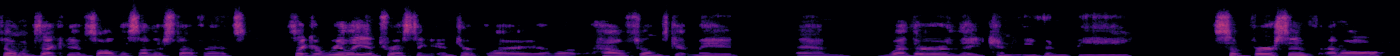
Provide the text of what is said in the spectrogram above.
film executives, all this other stuff, and it's it's like a really interesting interplay about how films get made and whether they can even be subversive at all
